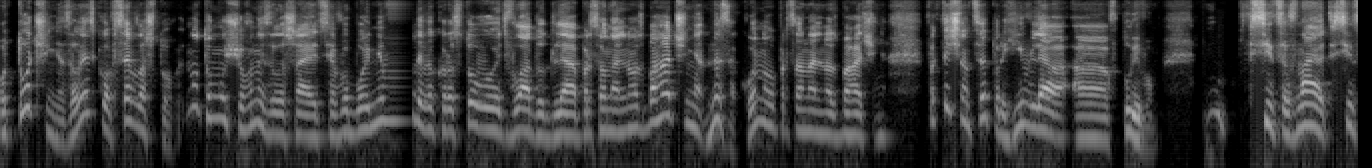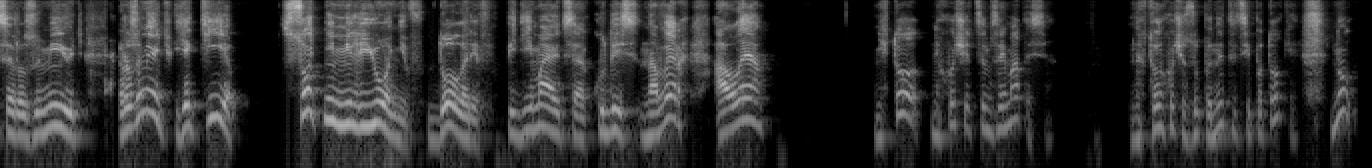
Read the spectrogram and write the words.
оточення Зеленського все влаштовує. Ну тому що вони залишаються в обоймі влади, використовують владу для персонального збагачення, незаконного персонального збагачення. Фактично, це торгівля а, впливом. Ну, Всі це знають, всі це розуміють, розуміють, які сотні мільйонів доларів підіймаються кудись наверх, але ніхто не хоче цим займатися. Ніхто не хоче зупинити ці потоки. Ну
